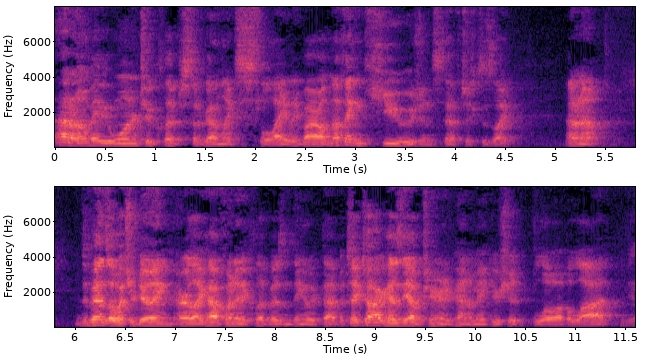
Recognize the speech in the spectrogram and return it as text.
I don't know, maybe one or two clips that have gone like slightly viral. Nothing huge and stuff, just because like, I don't know. Depends on what you're doing or like how funny the clip is and things like that. But TikTok has the opportunity to kind of make your shit blow up a lot. Yeah.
